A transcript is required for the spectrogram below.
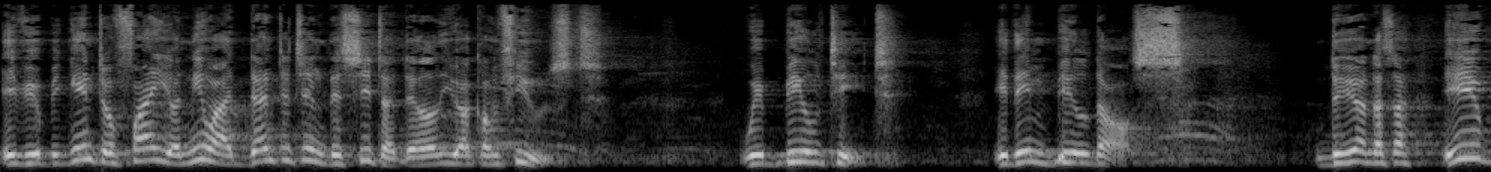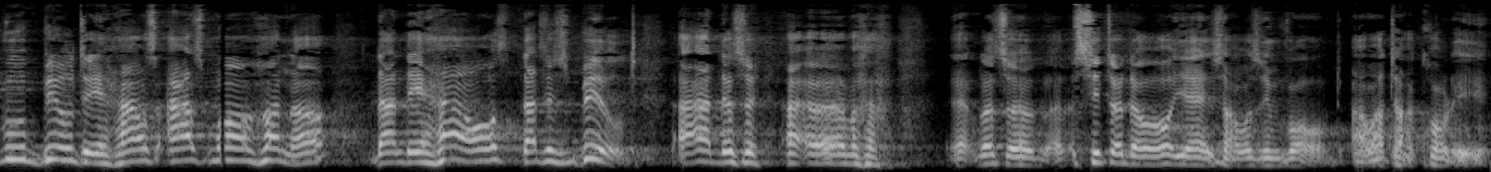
If you begin to find your new identity in the citadel, you are confused. We built it. It didn't build us. Do you understand? If we build a house has more honor than the house that is built. Uh, there's a, uh, uh, uh there's a citadel. Oh yes, I was involved. Awatakore.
